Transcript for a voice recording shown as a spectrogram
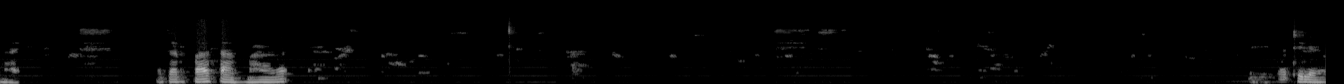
หายอาจารย์ฟ้าสั่งมาแล้ววันที่แล้ว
